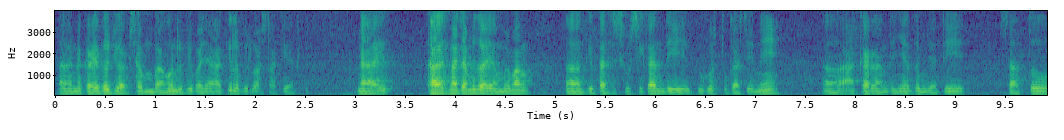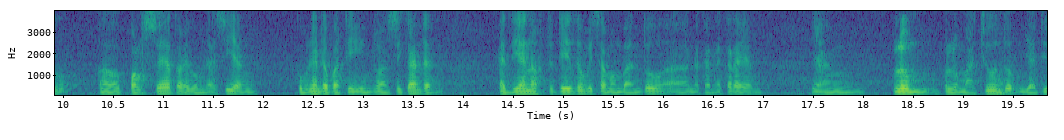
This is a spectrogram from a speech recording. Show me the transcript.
eh, negara itu juga bisa membangun lebih banyak lagi, lebih luas lagi. Nah hal semacam itu yang memang eh, kita diskusikan di gugus tugas ini eh, agar nantinya itu menjadi satu eh, policy atau rekomendasi yang kemudian dapat diimplementasikan dan at the end of the day itu bisa membantu eh, negara-negara yang yang belum belum maju untuk menjadi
